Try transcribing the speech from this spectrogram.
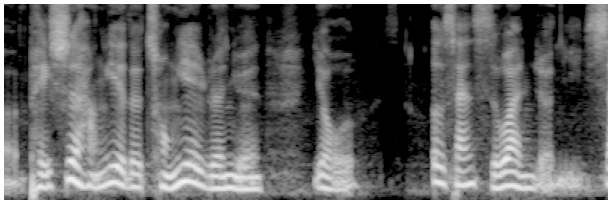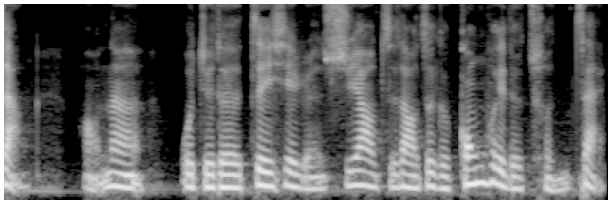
呃陪侍行业的从业人员有二三十万人以上。好，那我觉得这些人需要知道这个工会的存在，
